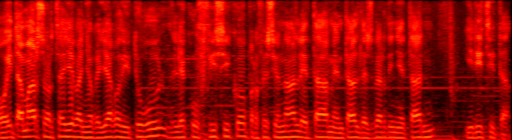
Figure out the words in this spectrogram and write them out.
Hogeita mar sortzaile baino gehiago ditugu leku fisiko, profesional eta mental desberdinetan iritsita.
